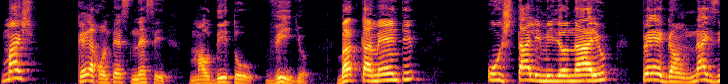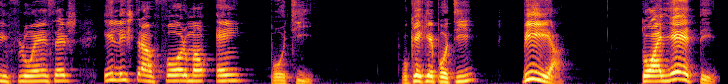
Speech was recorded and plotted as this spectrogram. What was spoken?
Mas que, que acontece nesse maldito vídeo? Basicamente, os tali milionários pegam nas influencers e lhes transformam em poti. O que, que é poti? Pia, toalhete,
